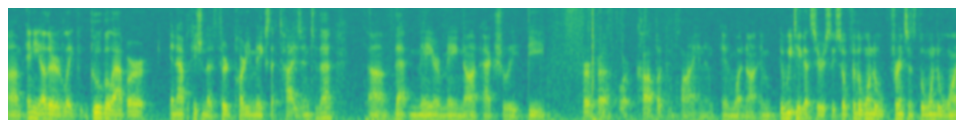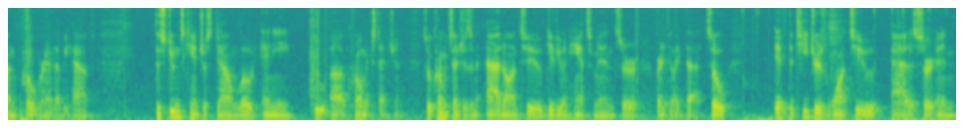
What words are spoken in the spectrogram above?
um, any other like Google app or an application that a third party makes that ties into that, um, that may or may not actually be FERPA or COPPA compliant and, and whatnot. And we take that seriously. So for the one to, for instance, the one-to-one program that we have, the students can't just download any uh, Chrome extension. So Chrome extension is an add-on to give you enhancements or, or anything like that. So if the teachers want to add a certain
